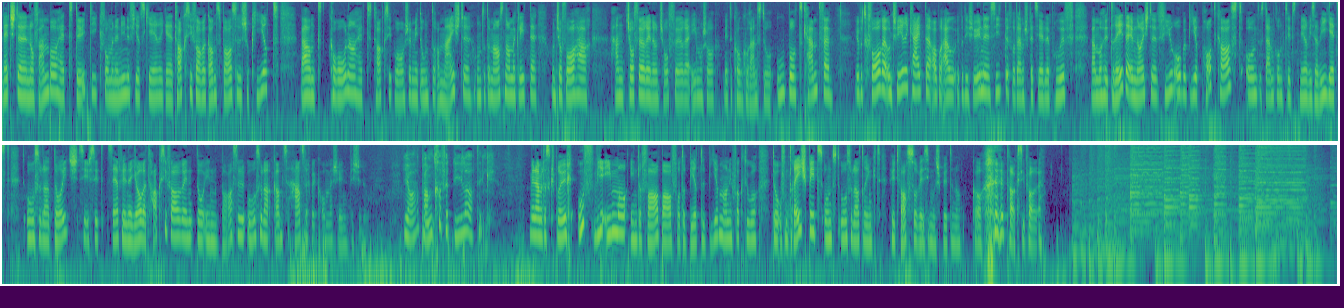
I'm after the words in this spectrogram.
Letzten November hat die Tötung von einem 49-jährigen Taxifahrer ganz Basel schockiert. Während Corona hat die Taxibranche mitunter am meisten unter den Massnahmen gelitten und schon vorher haben die Chauffeurinnen und Chauffeure immer schon mit der Konkurrenz durch Uber zu kämpfen. Über die Gefahren und Schwierigkeiten, aber auch über die schönen Seiten von diesem speziellen Beruf, wenn wir heute reden im neuesten Feuerobenbier Podcast. Und aus diesem Grund sitzt mir vis-à-vis jetzt die Ursula Deutsch. Sie ist seit sehr vielen Jahren Taxifahrerin hier in Basel. Ursula, ganz herzlich willkommen. Schön, bist du da. Ja, danke für die Einladung. Wir nehmen das Gespräch auf, wie immer, in der Fahrbar von der Birtel Biermanufaktur, hier auf dem Dreispitz. Und die Ursula trinkt heute Wasser, weil sie muss später noch gehen, Taxi fahren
